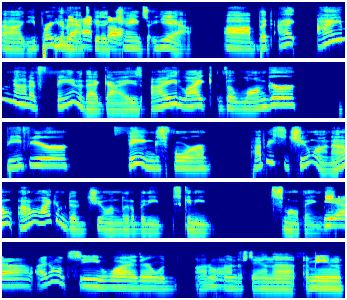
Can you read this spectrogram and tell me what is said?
uh you're probably gonna have to get a chainsaw yeah uh but i i'm not a fan of that guys i like the longer beefier things for puppies to chew on. I don't I don't like them to chew on little bitty skinny small things. Yeah, I don't see why there would. I don't understand that. I mean,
